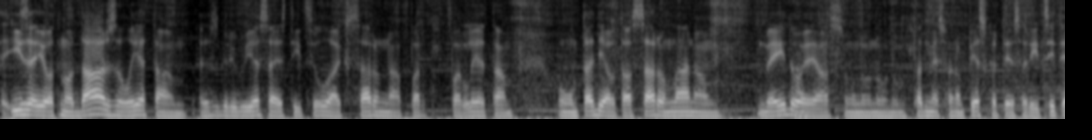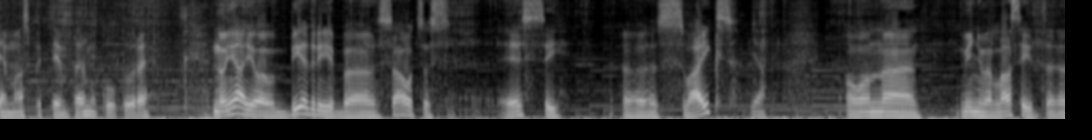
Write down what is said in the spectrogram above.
izējot no dārza lietām, es gribu iesaistīt cilvēku sarunā par, par lietām. Un tad jau tā saruna lēnām veidojās, un, un, un, un tad mēs varam pieskarties arī citiem aspektiem permakultūrai. Nu jā, jo biedrība saucas Esi uh, svaigs. Jā. Un, uh, viņu var lasīt uh,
